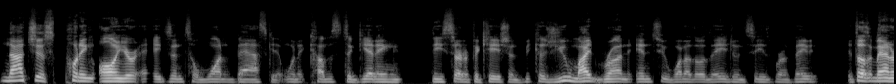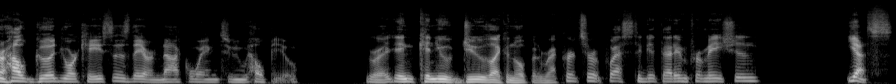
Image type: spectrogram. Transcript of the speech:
not just putting all your eggs into one basket when it comes to getting these certifications because you might run into one of those agencies where they it doesn't matter how good your case is, they are not going to help you. Right. And can you do like an open records request to get that information? Yes.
